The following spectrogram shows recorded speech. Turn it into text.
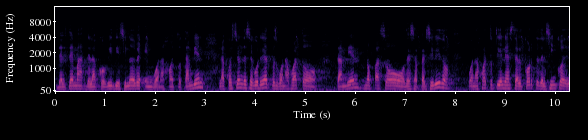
del tema de la COVID-19 en Guanajuato. También la cuestión de seguridad, pues Guanajuato también no pasó desapercibido. Guanajuato tiene hasta el corte del 5 de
